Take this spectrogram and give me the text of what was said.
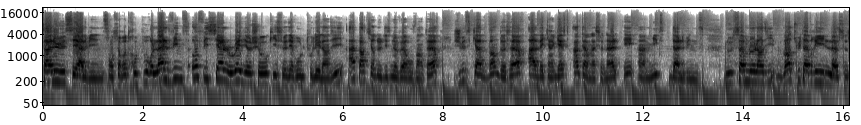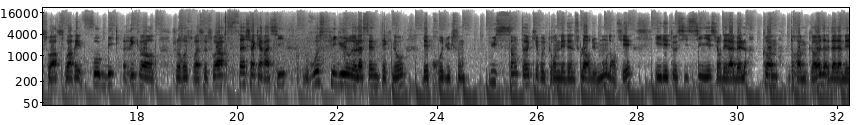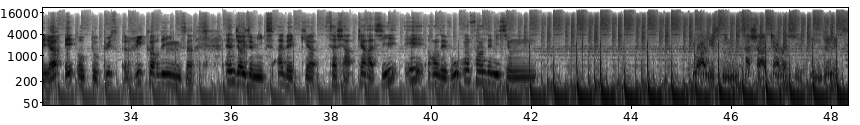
Salut, c'est Alvins. On se retrouve pour l'Alvins Official Radio Show qui se déroule tous les lundis à partir de 19h ou 20h jusqu'à 22h avec un guest international et un mix d'Alvins. Nous sommes le lundi 28 avril, ce soir, soirée Phobic Records. Je reçois ce soir Sacha Karassi, grosse figure de la scène techno, des productions puissantes qui retournent les dance floors du monde entier. Il est aussi signé sur des labels comme Drumcode d'Adam Beyer et Octopus Recordings. Enjoy the mix avec Sacha Karassi et rendez-vous en fin d'émission. In the mix.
